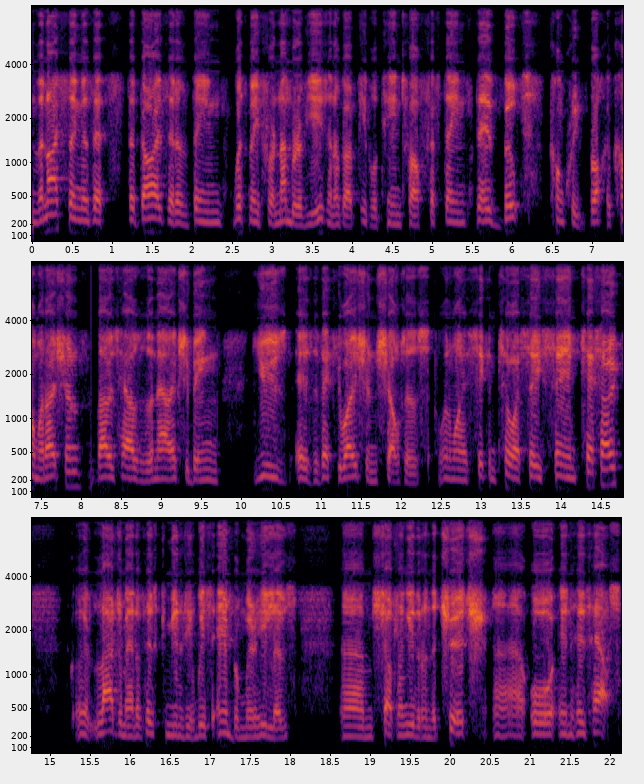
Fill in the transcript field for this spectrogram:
The nice thing is that the guys that have been with me for a number of years, and I've got people 10, 12, 15, they've built concrete block accommodation. Those houses are now actually being used as evacuation shelters. One of my second two, I see Sam Tasso, a large amount of his community in West Ambrym where he lives, um, sheltering either in the church uh, or in his house.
